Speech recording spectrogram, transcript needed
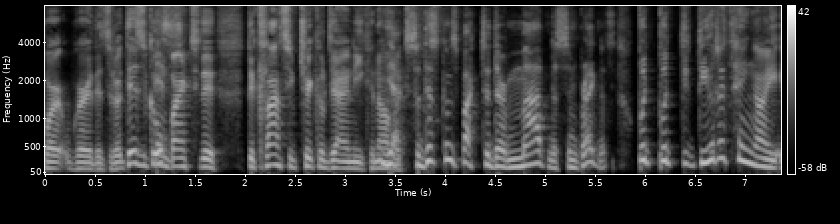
where, where this is going. This is going This- back to the, the classic trickle down economics. Yeah, so this comes back to their madness and pregnancy. But but the, the other thing I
